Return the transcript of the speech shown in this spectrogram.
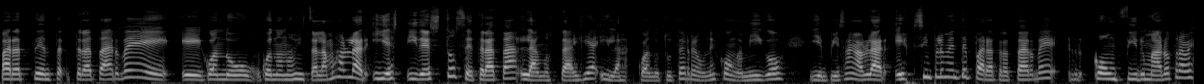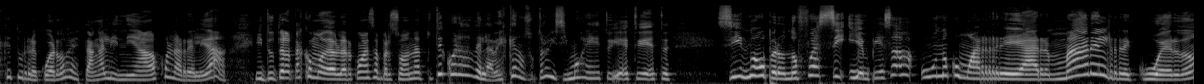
para tratar de, eh, cuando, cuando nos instalamos a hablar, y, es, y de esto se trata la nostalgia y la, cuando tú te reúnes con amigos y empiezan a hablar, es simplemente para tratar de confirmar otra vez que tus recuerdos están alineados con la realidad. Y tú tratas como de hablar con esa persona, ¿tú te acuerdas de la vez que nosotros hicimos esto y esto y esto? Sí, no, pero no fue así. Y empieza uno como a rearmar el recuerdo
